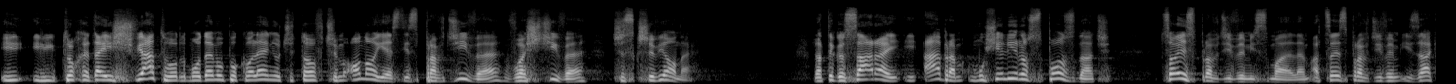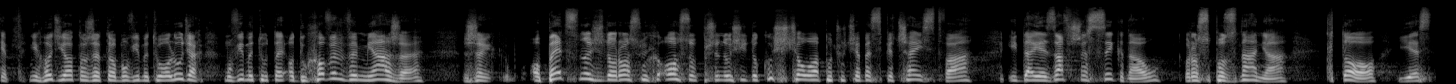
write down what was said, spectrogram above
i, i trochę daje światło młodemu pokoleniu, czy to, w czym ono jest, jest prawdziwe, właściwe, czy skrzywione. Dlatego Saraj i Abram musieli rozpoznać, co jest prawdziwym Ismaelem, a co jest prawdziwym Izakiem. Nie chodzi o to, że to mówimy tu o ludziach, mówimy tutaj o duchowym wymiarze, że obecność dorosłych osób przynosi do kościoła poczucie bezpieczeństwa i daje zawsze sygnał rozpoznania, kto jest,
